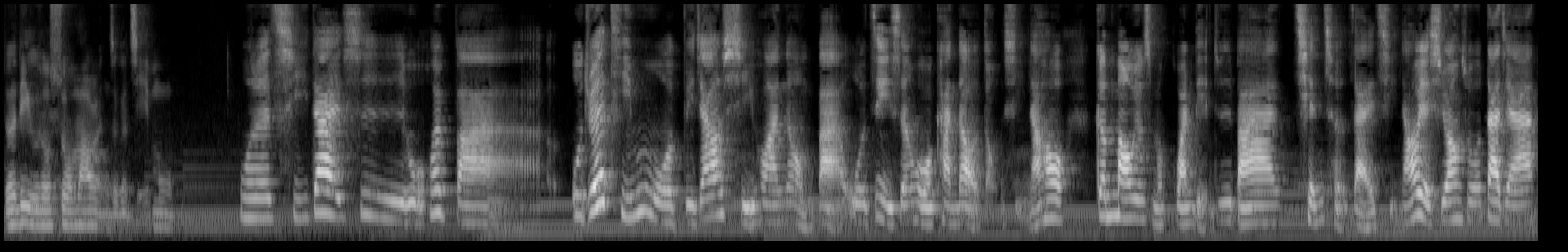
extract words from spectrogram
就是例如说说猫人这个节目，我的期待是，我会把我觉得题目我比较喜欢那种把我自己生活看到的东西，然后跟猫有什么关联，就是把它牵扯在一起，然后也希望说大家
